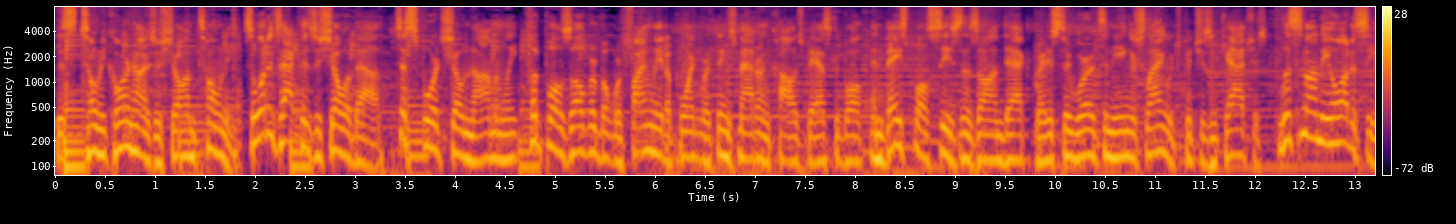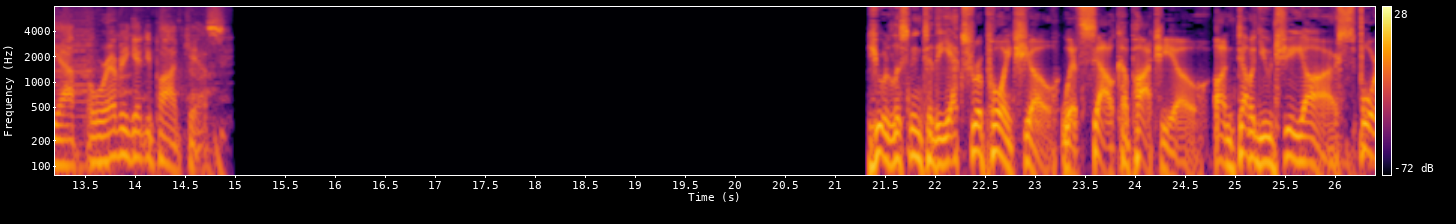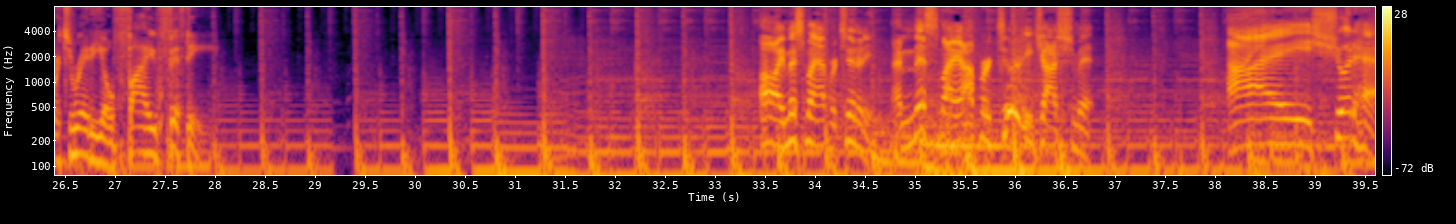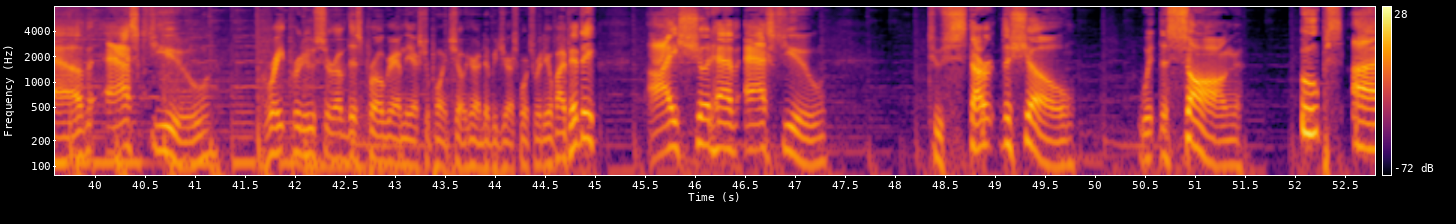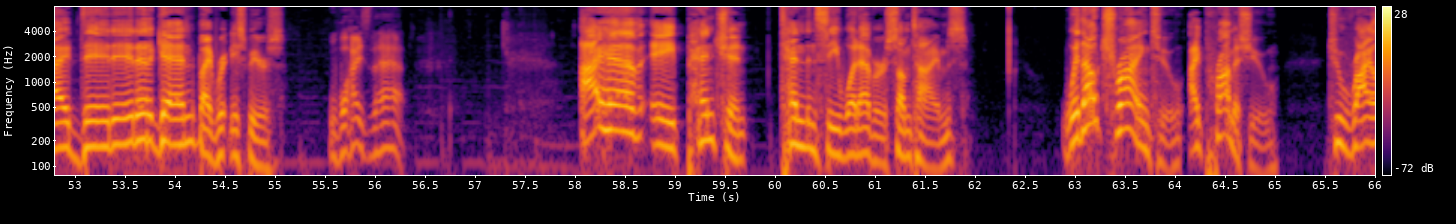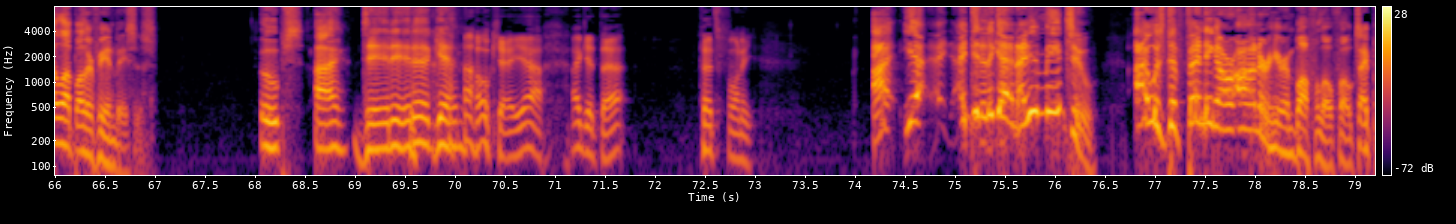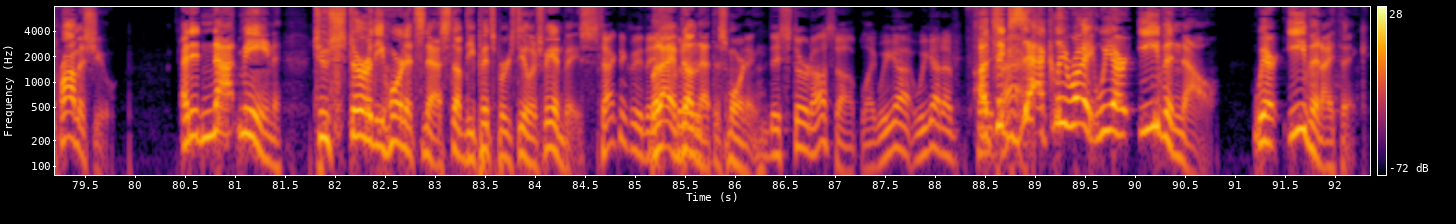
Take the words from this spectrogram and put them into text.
This is Tony Kornheiser's show. I'm Tony. So, what exactly is the show about? It's a sports show nominally. Football's over, but we're finally at a point where things matter in college basketball, and baseball season is on deck. Greatest three words in the English language pitchers and catchers. Listen on the Odyssey app or wherever you get your podcasts. You're listening to the Extra Point Show with Sal Capaccio on WGR Sports Radio 550. Oh, I missed my opportunity. I missed my opportunity, Josh Schmidt. I should have asked you, great producer of this program, the Extra Point Show here on WGR Sports Radio 550. I should have asked you to start the show with the song Oops, I Did It Again by Britney Spears. Why is that? I have a penchant tendency, whatever, sometimes, without trying to, I promise you, to rile up other fan bases. Oops, I did it again. okay, yeah, I get that. That's funny. I yeah, I, I did it again. I didn't mean to. I was defending our honor here in Buffalo, folks. I promise you. I did not mean to stir the hornet's nest of the Pittsburgh Steelers fan base. Technically, they but I have done that this morning. They stirred us up. Like we got, we got to. That's exactly right. We are even now. We are even, I think.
